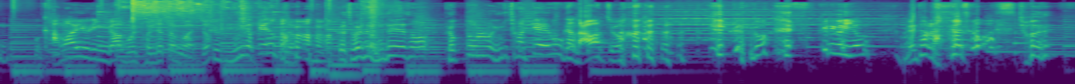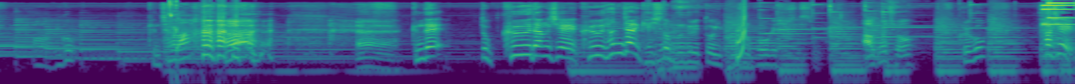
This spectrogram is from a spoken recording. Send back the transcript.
뭐 강화율인가 뭘 던졌던 것 같죠? 그래서 유리가 깨졌죠. 그러니까 저희는 무대에서 벽돌로 유리창을 깨고 그냥 나왔죠. 그리고 그리고 이 형 멘탈 나가서 저는 어 이거 괜찮아? 네. 근데 또 그 당시에 그 현장에 계시던 분들이 또 이 방송을 보고 계실 수 있습니다. 아 그렇죠. 그리고 사실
